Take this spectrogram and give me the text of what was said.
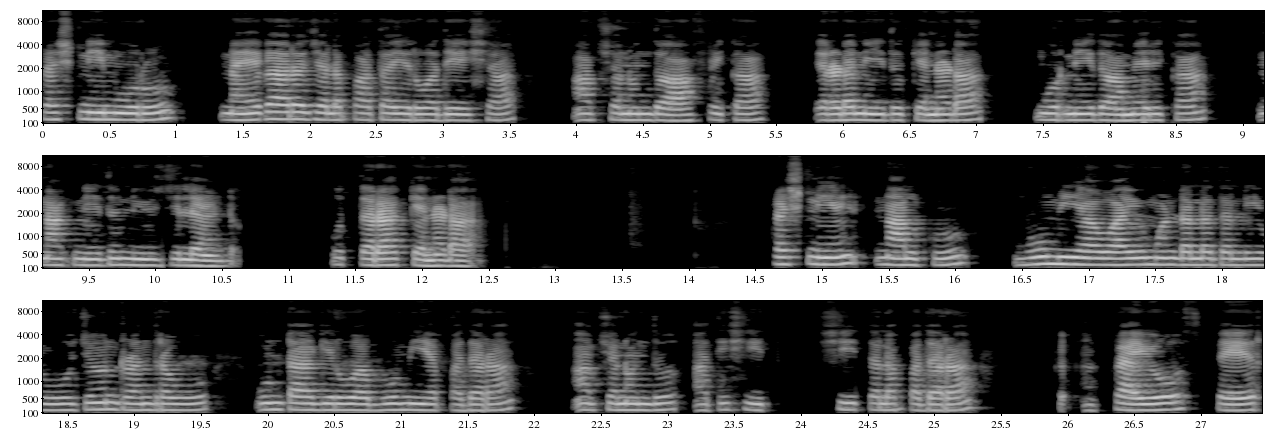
ಪ್ರಶ್ನೆ ಮೂರು, ನಯಗಾರ ಜಲಪಾತ ಇರುವ ದೇಶ ಆಪ್ಷನ್ ಒಂದು ಆಫ್ರಿಕಾ ಎರಡನೆಯದು ಕೆನಡಾ ಮೂರನೆಯದು ಅಮೇರಿಕಾ ನಾಲ್ಕನೆಯದು ನ್ಯೂಜಿಲ್ಯಾಂಡ್. ಉತ್ತರ, ಕೆನಡಾ. ಪ್ರಶ್ನೆ ನಾಲ್ಕು. ಭೂಮಿಯ ವಾಯುಮಂಡಲದಲ್ಲಿ ಓಜೋನ್ ರಂಧ್ರವು ಉಂಟಾಗಿರುವ ಭೂಮಿಯ ಪದರ. ಆಪ್ಷನ್ ಒಂದು, ಅತಿ ಶೀತ, ಶೀತಲ ಪದರ. ಕ್ರಯೋಸ್ಫೇರ್.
